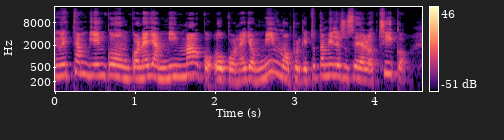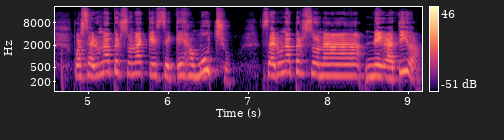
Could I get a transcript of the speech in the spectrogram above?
no están bien con, ellas mismas o, con ellos mismos, porque esto también le sucede a los chicos, pues ser una persona que se queja mucho, ser una persona negativa.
